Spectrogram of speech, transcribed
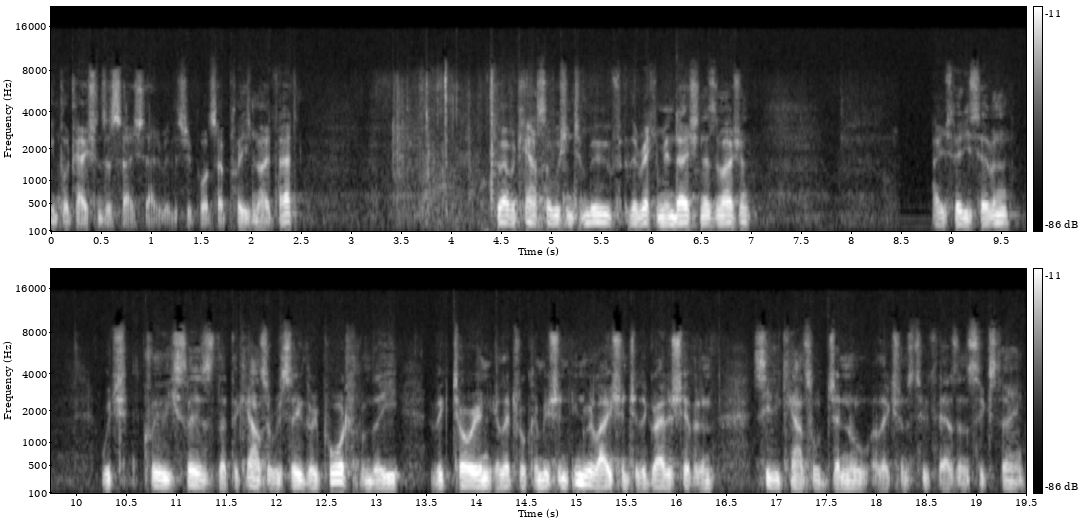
implications associated with this report, so please note that. Do I have a councillor wishing to move the recommendation as a motion? Page 37, which clearly says that the council received the report from the Victorian Electoral Commission in relation to the Greater Shepparton City Council General Elections 2016. Thank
